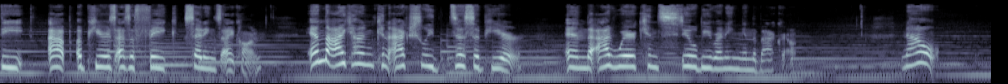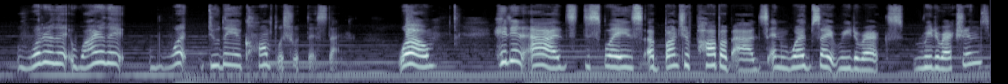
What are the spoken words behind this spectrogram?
the app appears as a fake settings icon. And the icon can actually disappear, and the adware can still be running in the background. Now, what are they? Why are they? What do they accomplish with this then? Well, hidden ads displays a bunch of pop-up ads and website redirects redirections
